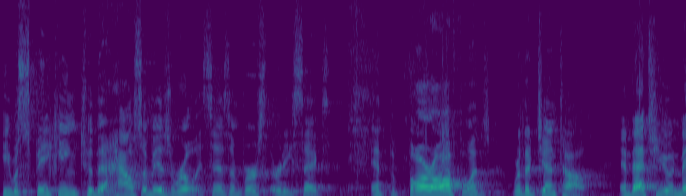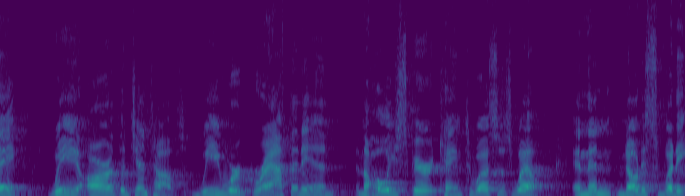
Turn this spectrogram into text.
He was speaking to the house of Israel, it says in verse 36, and the far off ones were the Gentiles. And that's you and me. We are the Gentiles. We were grafted in, and the Holy Spirit came to us as well. And then notice what he,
